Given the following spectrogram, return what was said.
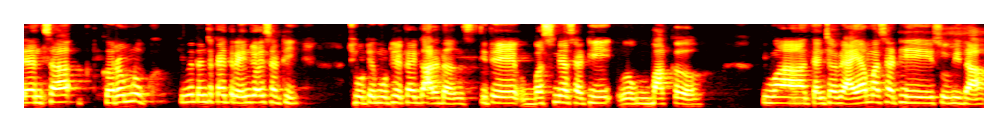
त्यांचा करमणूक किंवा त्यांच्या काहीतरी एन्जॉयसाठी छोटे मोठे काही गार्डन्स तिथे बसण्यासाठी बाकं किंवा त्यांच्या व्यायामासाठी सुविधा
